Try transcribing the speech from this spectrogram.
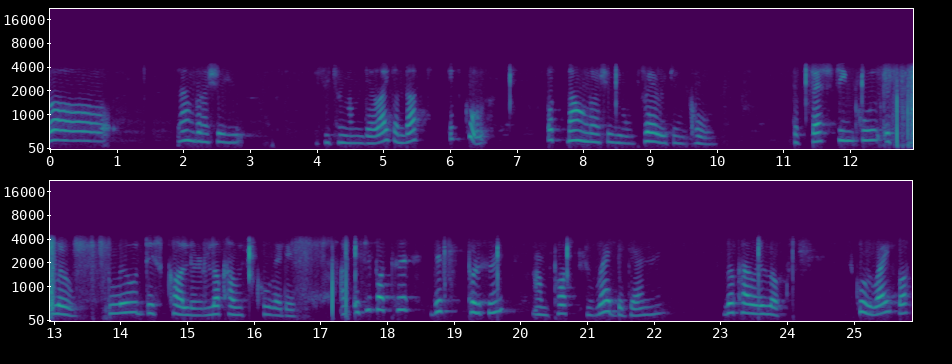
but now I'm gonna show you if you turn on the light and that it's cool. But now I'm gonna show you very thing cool. The best thing cool is blue. Blue this color. Look how cool it is. And if you put this person and put red again look how it looks. It's cool right? But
